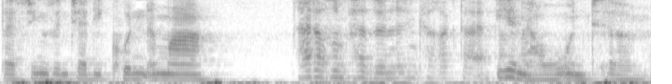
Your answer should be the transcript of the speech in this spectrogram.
deswegen sind ja die Kunden immer Hat auch so einen persönlichen Charakter einfach. ne? genau und ähm,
